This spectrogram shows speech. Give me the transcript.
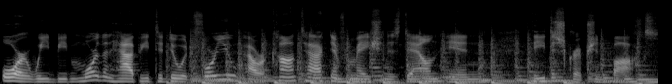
or we'd be more than happy to do it for you. Our contact information is down in the description box.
